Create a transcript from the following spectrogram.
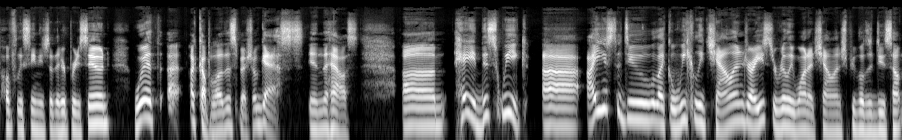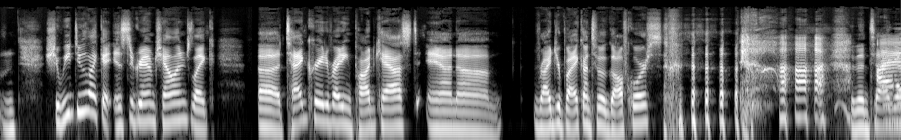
hopefully seeing each other here pretty soon with a, a couple of the special guests in the house. Um, hey, this week uh, I used to do like a weekly challenge, or I used to really want to challenge people to do something. Should we do like an Instagram challenge, like uh, tag Creative Riding Podcast and um, ride your bike onto a golf course and then tag I-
